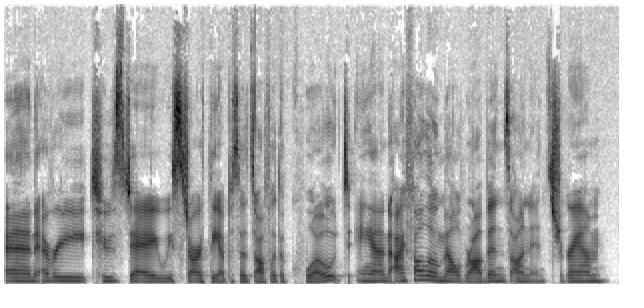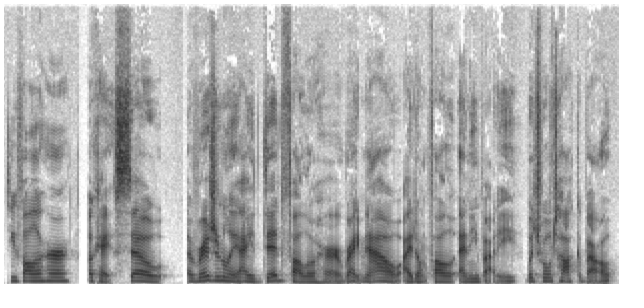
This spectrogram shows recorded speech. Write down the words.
And every Tuesday, we start the episodes off with a quote. And I follow Mel Robbins on Instagram. Do you follow her? Okay. So originally, I did follow her. Right now, I don't follow anybody, which we'll talk about.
